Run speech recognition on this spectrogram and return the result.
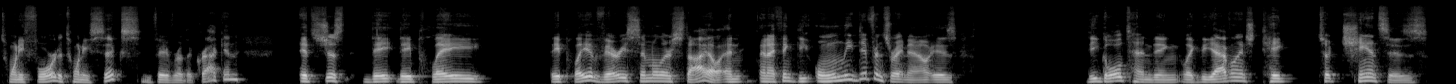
24 to 26 in favor of the Kraken. It's just they they play they play a very similar style, and and I think the only difference right now is the goaltending. Like the Avalanche take took chances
